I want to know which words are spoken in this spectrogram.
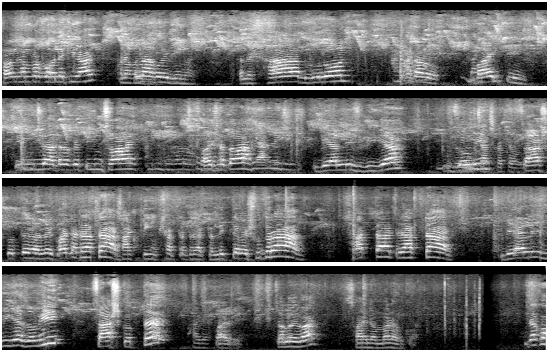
সরল সম্পর্ক হলে কি হয়? কোনা করে গুণ হয় তাহলে সাত গুণন আঠারো বাই তিন। তিন বিঘা আঠারোকে তিন ছয় ছয় সাতা, বিয়াল্লিশ বিঘা জমি। চাষ করতে পারবে কয়টা ট্রাক্টর? ষাটটি। ষাটটা ট্রাক্টর লিখতে হবে। সুতরাং ষাটটা ট্রাক্টর বিয়াল্লিশ বিঘা জমি চাষ করতে পারবে। চলো এবার ছয় নম্বর অঙ্ক। দেখো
